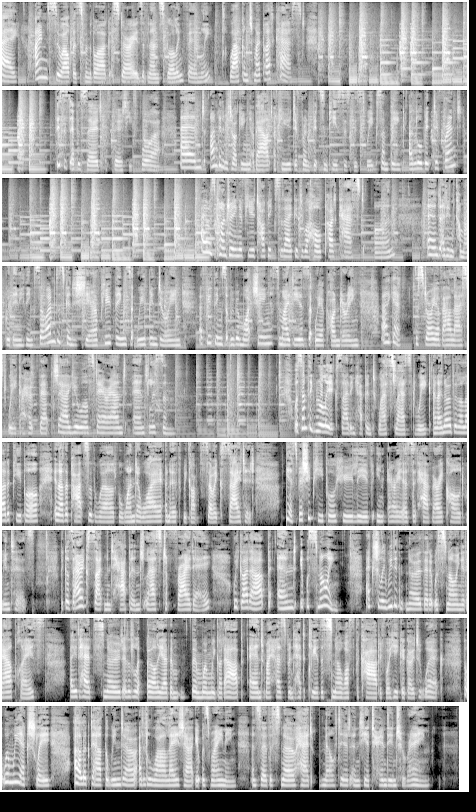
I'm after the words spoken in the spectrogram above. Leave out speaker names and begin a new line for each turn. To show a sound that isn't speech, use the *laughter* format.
Hi, I'm Sue Elvis from the blog Stories of an Unschooling Family. Welcome to my podcast. This is episode 34, and I'm going to be talking about a few different bits and pieces this week, something a little bit different. I was pondering a few topics that I could do a whole podcast on and I didn't come up with anything, so I'm just going to share a few things that we've been doing, a few things that we've been watching, some ideas that we're pondering. Uh, yeah, the story of our last week. I hope that uh, you will stay around and listen. Well, something really exciting happened to us last week, and I know that a lot of people in other parts of the world will wonder why on earth we got so excited. Yeah, especially people who live in areas that have very cold winters. Because our excitement happened last Friday. We got up and it was snowing. Actually, we didn't know that it was snowing at our place it had snowed a little earlier than, than when we got up and my husband had to clear the snow off the car before he could go to work. But when we actually uh, looked out the window a little while later, it was raining. And so the snow had melted and yeah, turned into rain.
